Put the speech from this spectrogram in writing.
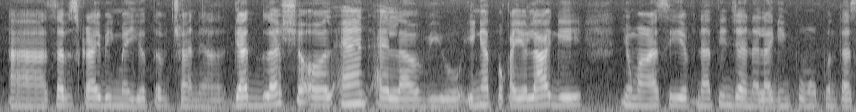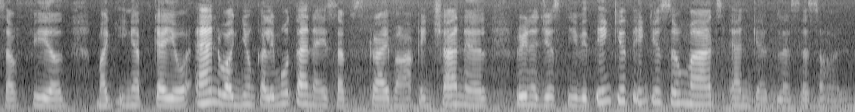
uh, subscribing my YouTube channel. God bless you all and I love you. Ingat po kayo lagi. Yung mga CF natin dyan na laging pumupunta sa field, mag-ingat kayo. And huwag niyong kalimutan na i-subscribe ang aking channel, Rina Just TV. Thank you, thank you so much and God bless us all.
